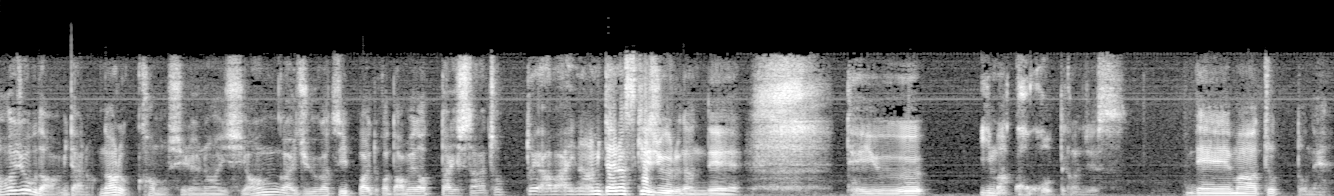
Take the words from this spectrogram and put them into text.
大丈夫だみたいな、なるかもしれないし、案外10月いっぱいとかダメだったりしたらちょっとやばいな、みたいなスケジュールなんで、っていう、今ここって感じです。で、まあちょっとね、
